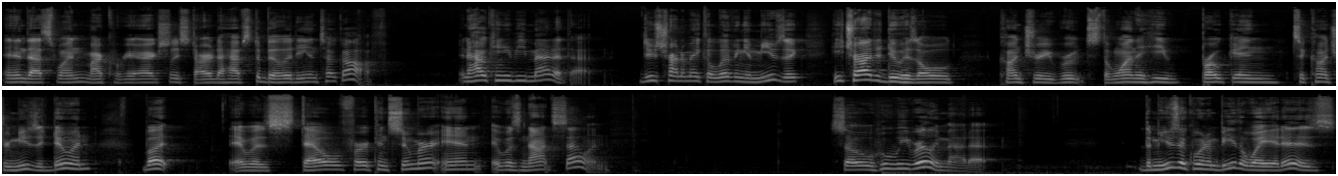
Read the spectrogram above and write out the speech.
And then that's when my career actually started to have stability and took off. And how can you be mad at that? Dude's trying to make a living in music. He tried to do his old country roots, the one that he broke into country music doing, but it was still for a consumer and it was not selling. So who we really mad at? The music wouldn't be the way it is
